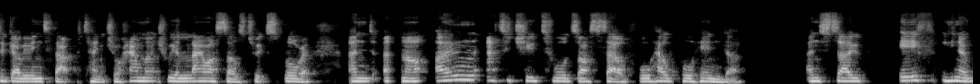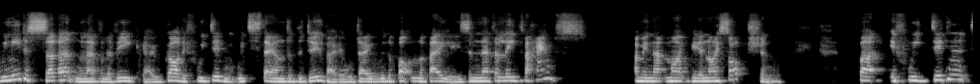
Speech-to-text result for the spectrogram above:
to go into that potential, how much we allow ourselves to explore it. And, and our own attitude towards ourselves will help or hinder. And so, if you know, we need a certain level of ego. God, if we didn't, we'd stay under the duvet all day with a bottle of Bailey's and never leave the house. I mean, that might be a nice option. But if we didn't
